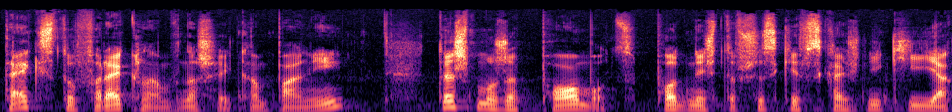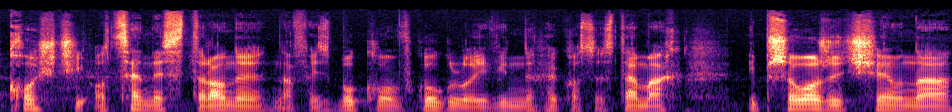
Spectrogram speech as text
tekstów reklam w naszej kampanii, też może pomóc podnieść te wszystkie wskaźniki jakości oceny strony na Facebooku, w Google i w innych ekosystemach i przełożyć się na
